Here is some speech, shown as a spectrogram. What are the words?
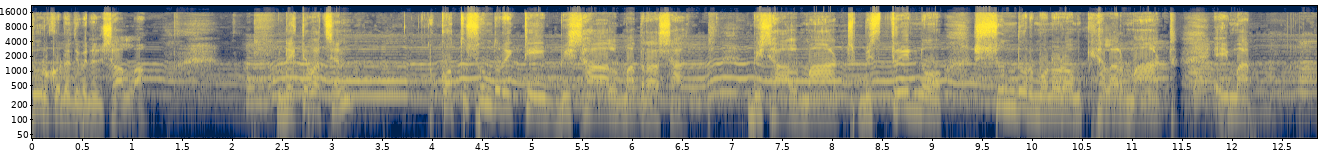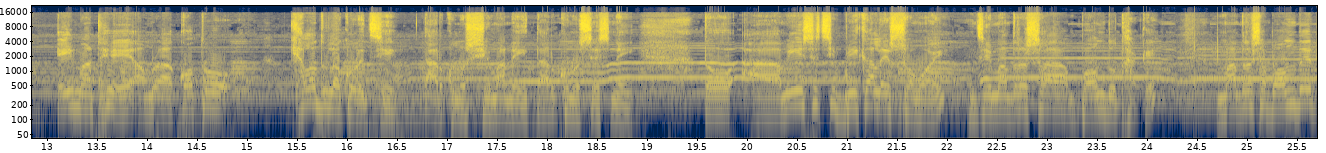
দূর করে দেবেন ইনশাল্লাহ দেখতে পাচ্ছেন, কত সুন্দর একটি বিশাল মাদ্রাসা, বিশাল মাঠ, বিস্তীর্ণ, সুন্দর মনোরম খেলার মাঠ। এই মাঠ এই মাঠে আমরা কত খেলাধুলা করেছি, তার কোনো সীমা নেই, তার কোনো শেষ নেই। তো, আমি এসেছি বিকালের সময়, যে মাদ্রাসা বন্ধ থাকে। মাদ্রাসা বন্ধের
